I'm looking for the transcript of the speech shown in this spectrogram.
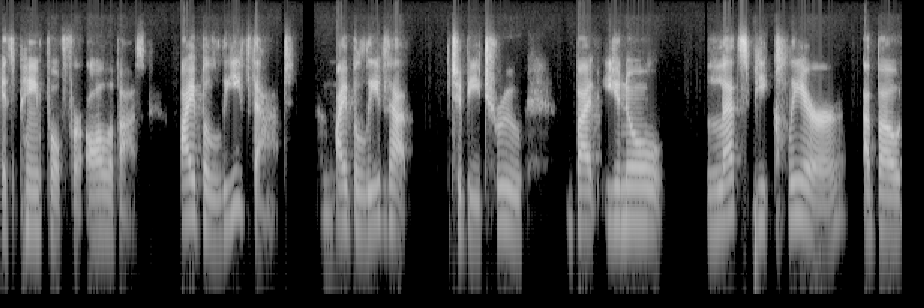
it's painful for all of us. I believe that. Mm-hmm. I believe that to be true. But, you know, let's be clear about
